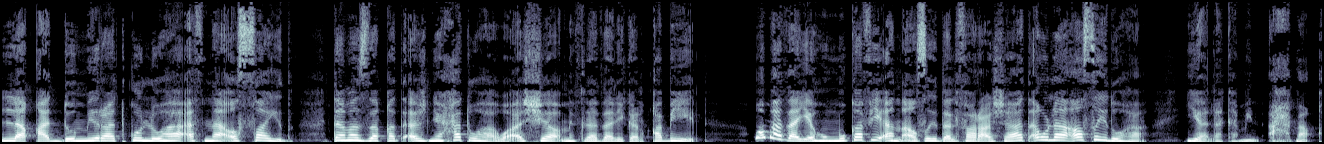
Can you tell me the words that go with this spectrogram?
لقد دمرت كلها أثناء الصيد تمزقت أجنحتها وأشياء مثل ذلك القبيل. وماذا يهمك في أن أصيد الفراشات أو لا أصيدها؟ يا لك من أحمق.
